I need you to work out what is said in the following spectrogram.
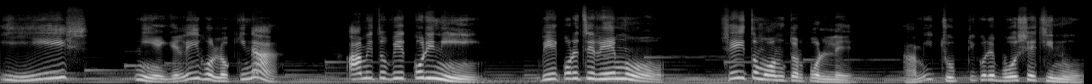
ইস, নিয়ে গেলেই হলো কি না? আমি তো বিয়ে করিনি। বিয়ে করেছে রেমো। সেই তো মন্তর পড়লে আমি চুপটি করে বসে চিনু।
